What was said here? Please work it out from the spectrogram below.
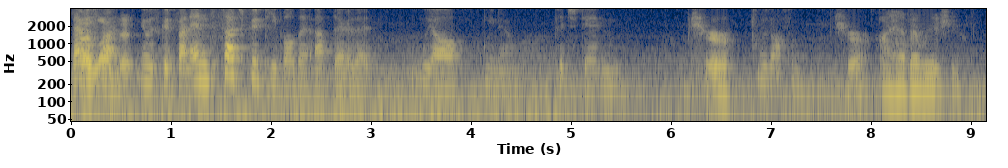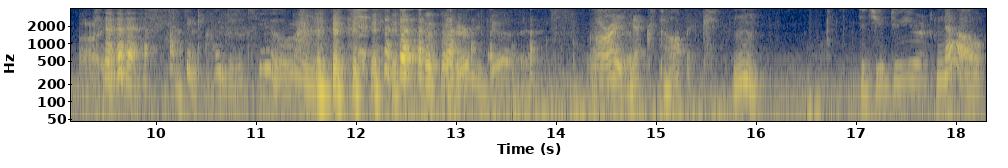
that was fun. it. was good fun, and such good people that up there that we all you know pitched in. Sure. It was awesome. Sure. I have every issue. I- I think I do too. very good. All right, next topic. Hmm. Did you do your? No,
